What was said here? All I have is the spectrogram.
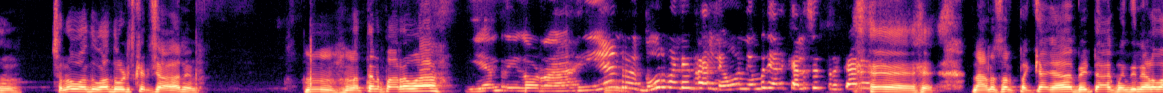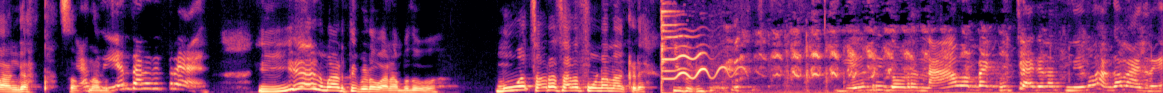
ಹ್ಮ್. ಚಲೋ ಒಂದು ಒಂದು ಓಡಿಸ್ಕರಿಸ ನೀನು. ಹ್ಮ್ ಮತ್ತೇನ ಏನ್ರಿ ಗೌಡ್ರ? ಏನ್ರ ದೂರ ಬಂದಿದ್ರ ಅಲ್ಲಿ? ನಿಮ್ದು ಏನ್ ಕೆಲಸ? ಹೇ ನಾನು ಸ್ವಲ್ಪ ಪಕ್ಕ್ಯಾಗ ಭೇಟಿ ಹಾಕಿ ಬಂದಿನಿ ಹೇಳುವ ಹಂಗ. ಸ್ವಲ್ಪ ನಮ್ ಏನ್ ಮಾಡ್ತಿ ಬಿಡವ ನಮ್ಮದು ಮೂವತ್ ಸಾವಿರ ಸಾಲ ತಗೊಂಡ ಆ ಕಡೆ. ಏನ್ರಿ ಗೌಡ್ರ ನಾವೊಬ್ಬ ಹುಚ್ಚ ಅಂತ ನೀನು ಹಂಗ ಮಾಡ್ರಿ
